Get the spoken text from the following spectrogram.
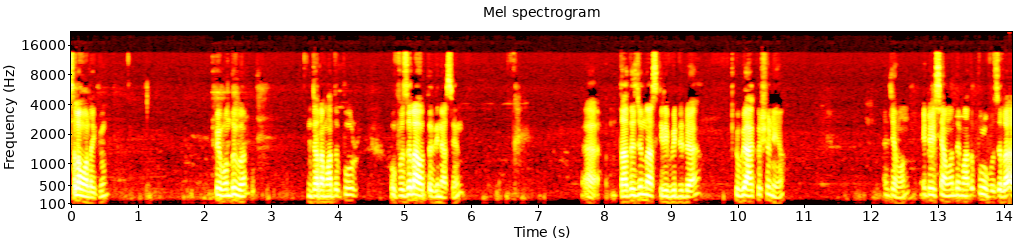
আসসালামু আলাইকুম। প্রিয় বন্ধুগণ, যারা মাধবপুর উপজেলা আওতাধীন আছেন তাদের জন্য আজকের এই ভিডিওটা খুবই আকর্ষণীয়। যেমন, এটা হচ্ছে আমাদের মাধবপুর উপজেলা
